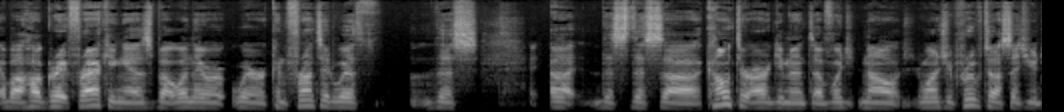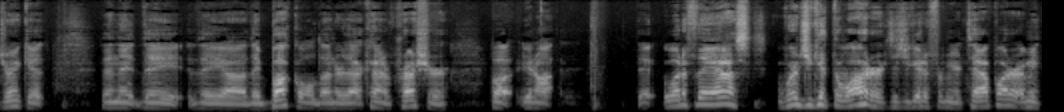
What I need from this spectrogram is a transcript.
about how great fracking is, but when they were were confronted with this uh, this this uh, counter argument of would you, now why don't you prove to us that you drink it then they they they uh, they buckled under that kind of pressure. But you know, what if they asked, "Where'd you get the water? Did you get it from your tap water?" I mean,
